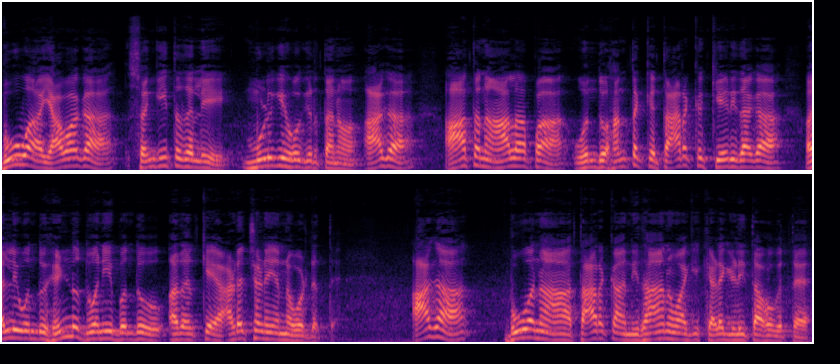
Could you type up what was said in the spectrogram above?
ಭೂವ ಯಾವಾಗ ಸಂಗೀತದಲ್ಲಿ ಮುಳುಗಿ ಹೋಗಿರ್ತಾನೋ ಆಗ ಆತನ ಆಲಾಪ ಒಂದು ಹಂತಕ್ಕೆ ತಾರಕಕ್ಕೇರಿದಾಗ ಅಲ್ಲಿ ಒಂದು ಹೆಣ್ಣು ಧ್ವನಿ ಬಂದು ಅದಕ್ಕೆ ಅಡಚಣೆಯನ್ನು ಒಡ್ಡುತ್ತೆ. ಆಗ ಭುವನ ಆ ತಾರಕ ನಿಧಾನವಾಗಿ ಕೆಳಗಿಳಿತಾ ಹೋಗುತ್ತೆ.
